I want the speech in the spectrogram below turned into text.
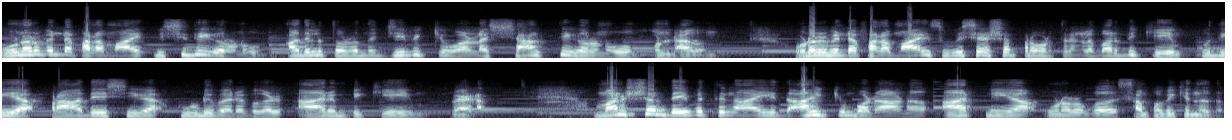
ഉണർവിന്റെ ഫലമായി വിശദീകരണവും അതിൽ തുടർന്ന് ജീവിക്കുവാനുള്ള ശാക്തീകരണവും ഉണ്ടാകുന്നു. ഉണർവിന്റെ ഫലമായി സുവിശേഷ പ്രവർത്തനങ്ങൾ വർദ്ധിക്കുകയും പുതിയ പ്രാദേശിക കൂടിവരവുകൾ ആരംഭിക്കുകയും വേണം. മനുഷ്യർ ദൈവത്തിനായി ദാഹിക്കുമ്പോഴാണ് ആത്മീയ ഉണർവ് സംഭവിക്കുന്നത്.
